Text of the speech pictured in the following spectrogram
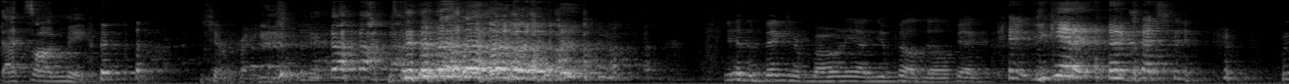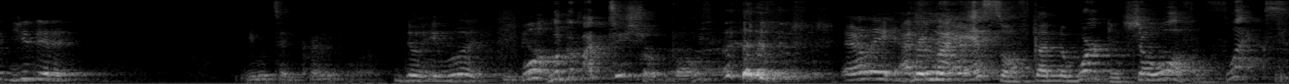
That's on me. Yeah, right. You had the big jabroni on New Philadelphia. Hey, you get it! Catch it. You did it. He would take credit for it. Dude, he would. Well, Look at my T-shirt, bro. early actually, Bring my ass off, gun to work and show off and flex.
